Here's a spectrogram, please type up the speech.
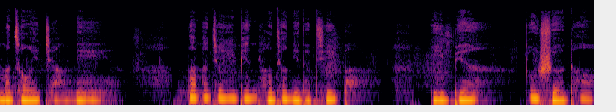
那么，作为奖励，妈妈就一边调教你的鸡巴，一边用舌头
